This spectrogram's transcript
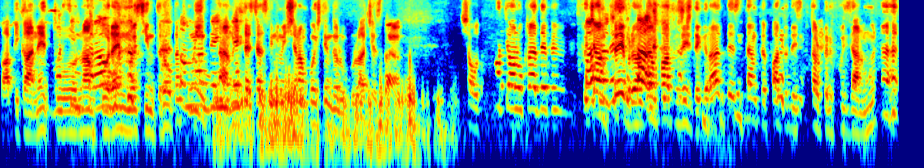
a picat Mă netul, simt n-am rău. curent, mă simt rău, pentru Am că luat nu, dengue. da, nu interesează pe nimeni și eram conștient de lucrul acesta. da. Și automat eu am lucrat de pe, făceam Patul de febră, spital. aveam 40 de grade, stăteam pe patul de spital, perfuzia în mână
